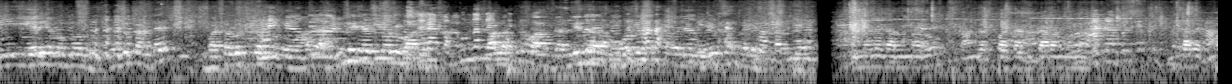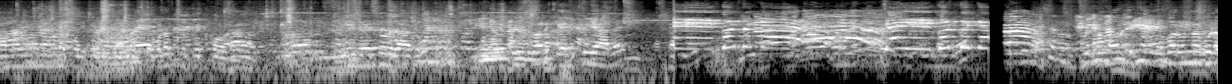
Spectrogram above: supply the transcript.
ఈ ఏరియాలో. ఎందుకంటే బట్టలు అన్ని. వాళ్ళకు ఆ గల్లీలో గారు ఉన్నారు కాంగ్రెస్ పార్టీ అధికారంలో ఉన్నారు సరే మమ్మల్ని కూడా కొంచెం సమస్య కూడా చూపెట్టుకోవాలి ఈ రేసుడు కాదు గెలిపియాలి ఎవరున్నా కూడా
